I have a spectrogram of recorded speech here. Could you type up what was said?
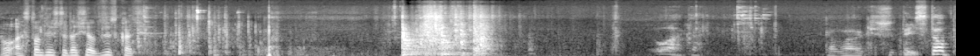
O, a stąd jeszcze da się odzyskać. Kawałek tej stopy.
